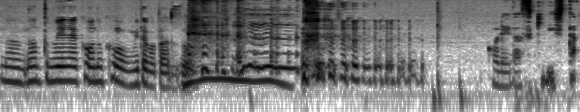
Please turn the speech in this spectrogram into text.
ななんとも言えない顔の雲も見たことあるぞ。これが好きでした。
